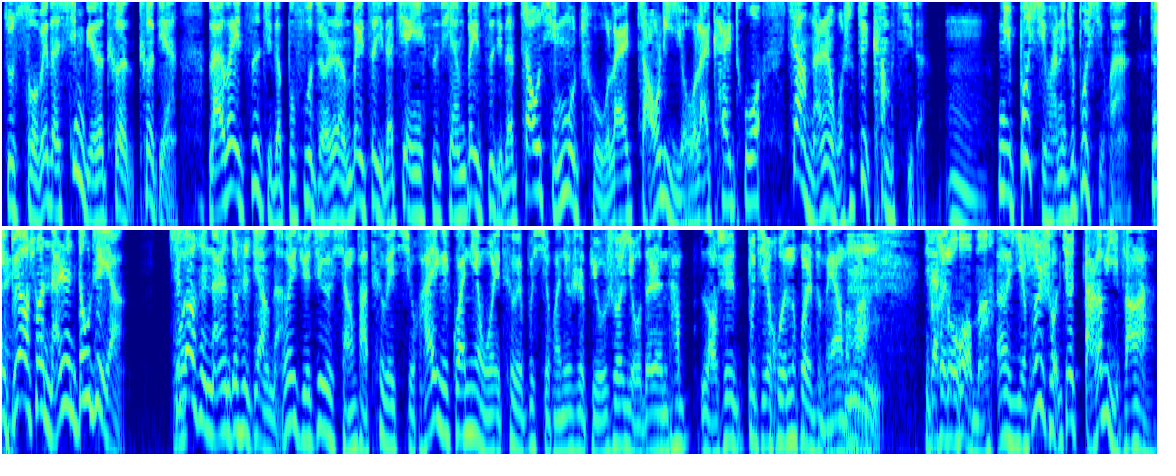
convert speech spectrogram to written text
就所谓的性别的特特点来为自己的不负责任，为自己的见异思迁，为自己的朝秦暮楚来找理由来开脱，这样男人我是最看不起的。嗯。你不喜欢你就不喜欢，你不要说男人都这样，谁告诉你男人都是这样的？我也觉得这个想法特别奇怪。还有一个观念我也特别不喜欢，就是比如说有的人他老是不结婚或者怎么样的话，你在说我吗？呃，也不是说，就打个比方啊，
